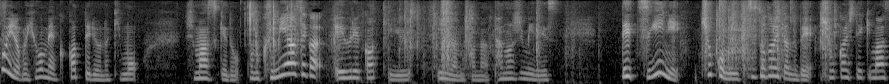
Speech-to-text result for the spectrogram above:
ぽいのが表面かかってるような気もしますけどこの組み合わせがエウレカっていう意味なのかな？楽しみです。で次にチョコ3つ届いたので紹介していきます。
